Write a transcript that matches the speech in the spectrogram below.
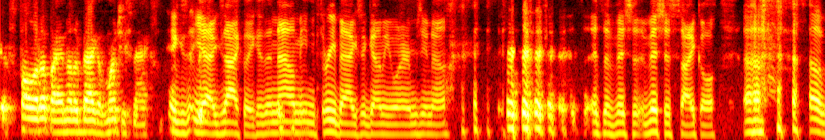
gets followed up by another bag of munchy snacks. Ex- yeah, exactly. Because then now I'm eating three bags of gummy worms. You know, it's, it's, a vicious vicious cycle. Uh,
